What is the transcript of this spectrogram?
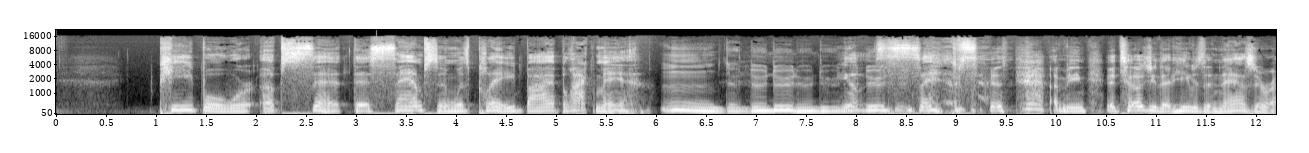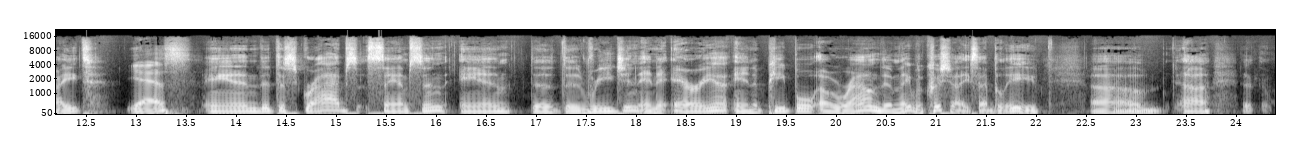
people were upset that Samson was played by a black man. You know, Samson. I mean, it tells you that he was a Nazarite Yes. and it describes Samson and the the region and the area and the people around them. They were Cushites, I believe. Uh, uh,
